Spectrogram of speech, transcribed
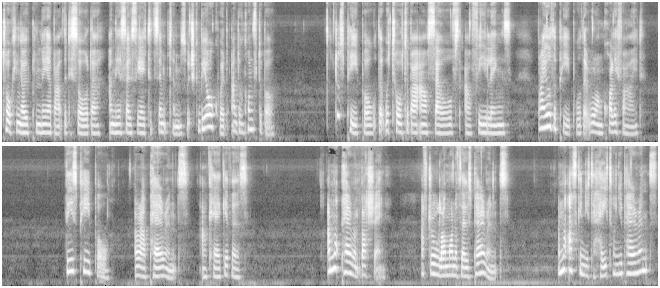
talking openly about the disorder and the associated symptoms, which can be awkward and uncomfortable. Just people that were taught about ourselves, our feelings, by other people that were unqualified. These people are our parents, our caregivers. I'm not parent bashing. After all, I'm one of those parents. I'm not asking you to hate on your parents,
